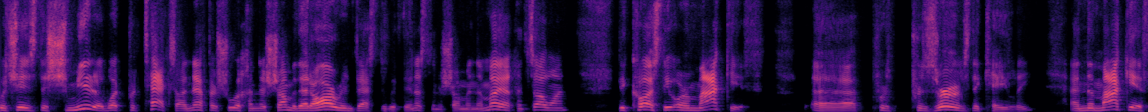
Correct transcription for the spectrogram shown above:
which is the shmira, what protects our nefesh, ruach, and neshama that are invested within us, the neshama and the mayach, and so on, because the or makif uh, pre- preserves the keli and the makif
